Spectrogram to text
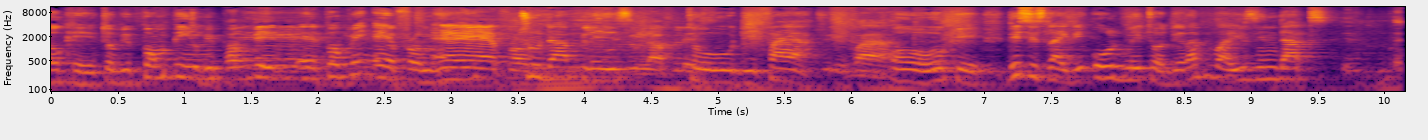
Okay, to be pumping, to be pumping- uh, pumping air from here Air from- through that place, that place. to the fire. to the fire. Oh, okay. This is like the old method. The other people are using that uh,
